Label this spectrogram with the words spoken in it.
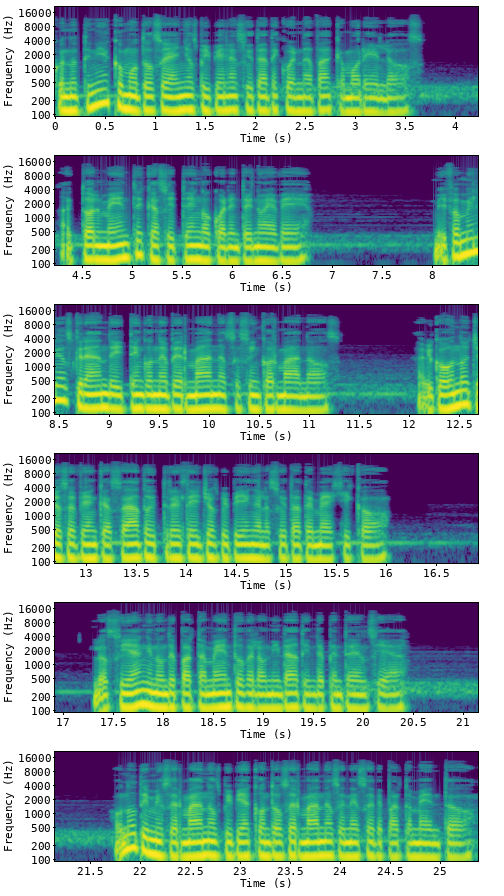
Cuando tenía como 12 años vivía en la ciudad de Cuernavaca, Morelos. Actualmente casi tengo 49. Mi familia es grande y tengo nueve hermanas y cinco hermanos. Algunos ya se habían casado y tres de ellos vivían en la Ciudad de México. Lo hacían en un departamento de la Unidad de Independencia. Uno de mis hermanos vivía con dos hermanas en ese departamento.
